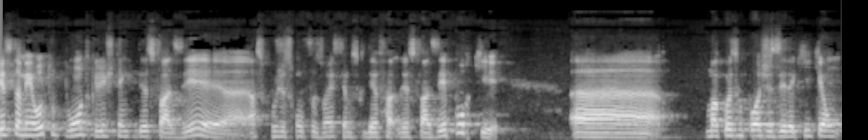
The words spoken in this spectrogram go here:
esse também é outro ponto que a gente tem que desfazer, as cujas confusões temos que desfazer, por quê? Uh, uma coisa que eu posso dizer aqui que é um,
